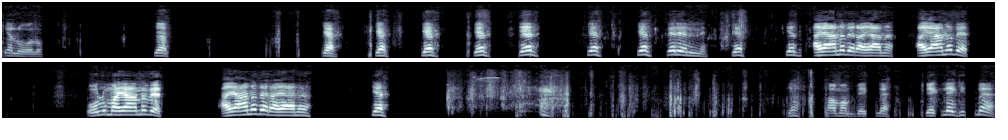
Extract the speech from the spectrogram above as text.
Gel oğlum. Gel. Gel. Gel. Gel. Gel. Gel. Gel. Gel. Ver elini. Gel. Gel. Ayağını ver ayağını. Ayağını ver. Oğlum ayağını ver. Ayağını ver ayağını. Gel. Tamam bekle. Bekle gitme.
